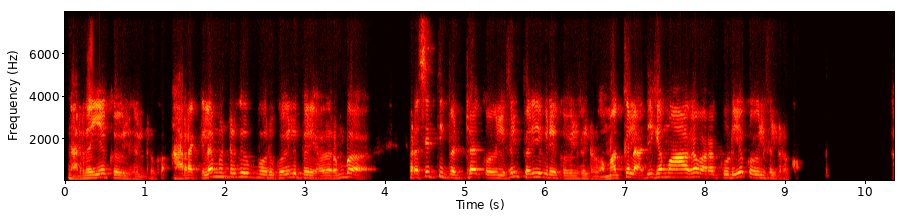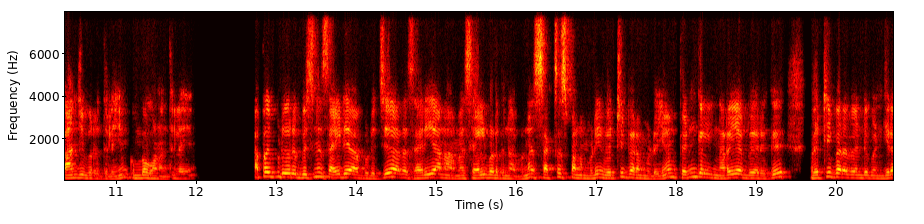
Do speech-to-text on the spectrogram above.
நிறைய கோவில்கள் இருக்கும். அரை கிலோமீட்டருக்கு இப்போ ஒரு கோயில் பெரிய அது ரொம்ப பிரசித்தி பெற்ற கோவில்கள் பெரிய பெரிய கோவில்கள் இருக்கும். மக்கள் அதிகமாக வரக்கூடிய கோவில்கள் இருக்கும். காஞ்சிபுரத்திலையும் கும்பகோணத்திலையும். அப்போ இப்படி ஒரு பிஸ்னஸ் ஐடியா பிடிச்சி அதை சரியா நாம செயல்படுத்தினோம் அப்படின்னா சக்ஸஸ் பண்ண முடியும் வெற்றி பெற முடியும். பெண்கள் நிறைய பேருக்கு வெற்றி பெற வேண்டும் என்கிற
